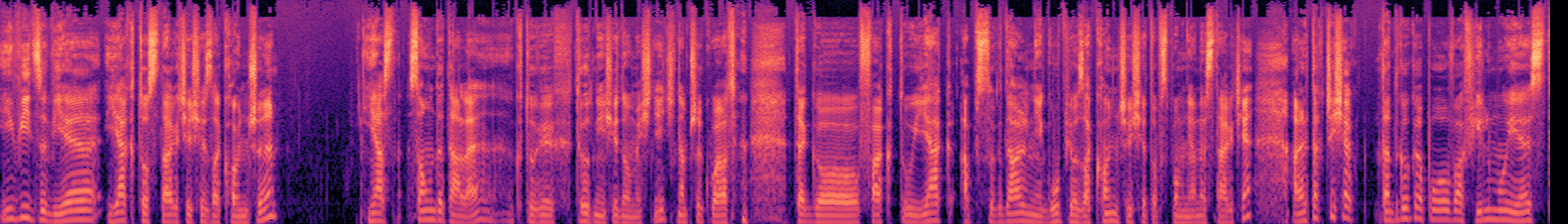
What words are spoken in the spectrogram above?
I widz wie, jak to starcie się zakończy. Jasne, są detale, których trudniej się domyślić, na przykład tego faktu, jak absurdalnie głupio zakończy się to wspomniane starcie, ale tak czy siak ta druga połowa filmu jest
